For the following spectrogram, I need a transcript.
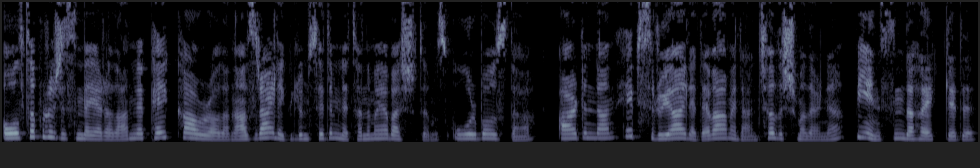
Olta projesinde yer alan ve pek cover olan Azra ile Gülümsedim'le tanımaya başladığımız Uğur Bozdağ, ardından hepsi rüya ile devam eden çalışmalarına bir yenisini daha ekledi.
